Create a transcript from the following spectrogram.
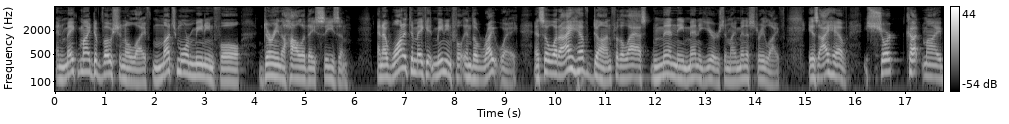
and make my devotional life much more meaningful during the holiday season and I wanted to make it meaningful in the right way. And so, what I have done for the last many, many years in my ministry life is I have shortcut my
